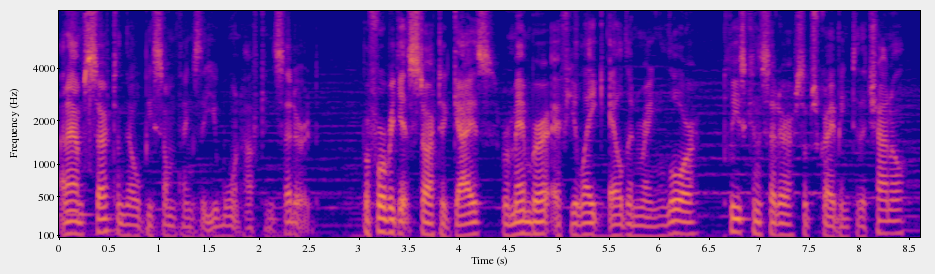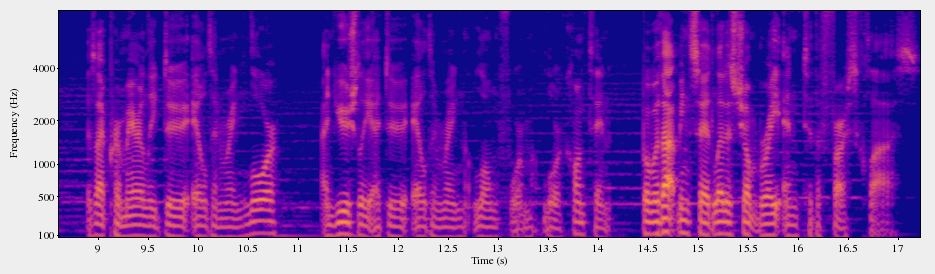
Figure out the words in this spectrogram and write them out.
and I am certain there will be some things that you won't have considered. Before we get started, guys, remember if you like Elden Ring lore, please consider subscribing to the channel, as I primarily do Elden Ring lore, and usually I do Elden Ring long form lore content. But with that being said, let us jump right into the first class.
